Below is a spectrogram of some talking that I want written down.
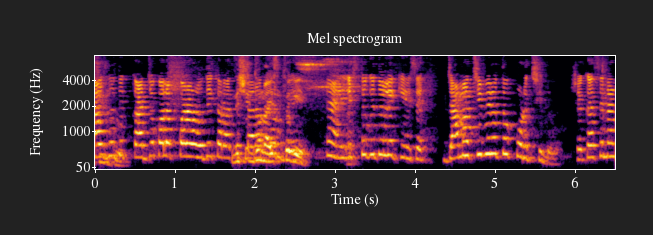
রাজনৈতিক কার্যকলাপ করার অধিকার আছে। হ্যাঁ স্থগিত হলে কি হয়েছে? জামাত শিবিরও তো করেছিল। শেখ হাসিনার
